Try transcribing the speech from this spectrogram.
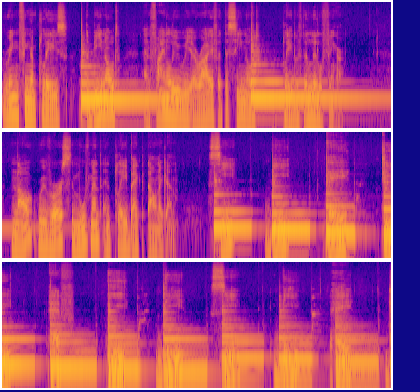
ring finger plays the B note, and finally we arrive at the C note played with the little finger. Now reverse the movement and play back down again. C, B, A, G, F, E, D, C, B, A, G,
